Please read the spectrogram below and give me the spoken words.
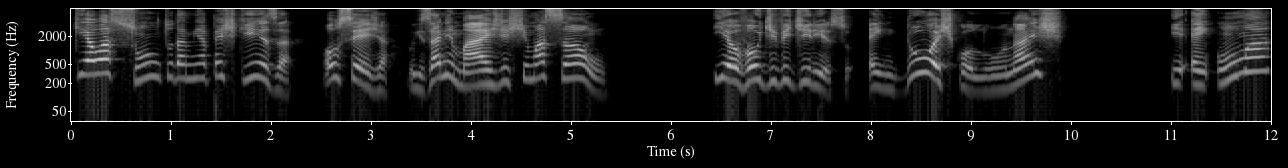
que é o assunto da minha pesquisa, ou seja, os animais de estimação. E eu vou dividir isso em duas colunas e em uma,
